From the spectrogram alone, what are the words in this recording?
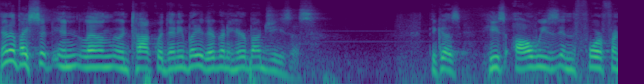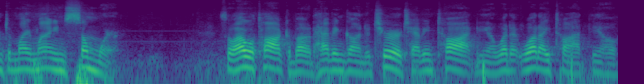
and if I sit in and talk with anybody, they're going to hear about Jesus because he's always in the forefront of my mind somewhere. So I will talk about having gone to church, having taught, you know, what, what I taught, you know,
